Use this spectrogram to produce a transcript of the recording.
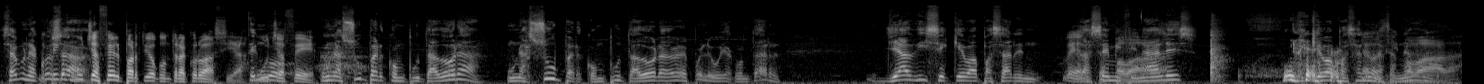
¿Sabe una cosa? Tengo mucha fe el partido contra Croacia. Tengo mucha fe. Una supercomputadora, una supercomputadora, después le voy a contar. Ya dice qué va a pasar en las semifinales. ¿Qué va a pasar en la final? Pavadas.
